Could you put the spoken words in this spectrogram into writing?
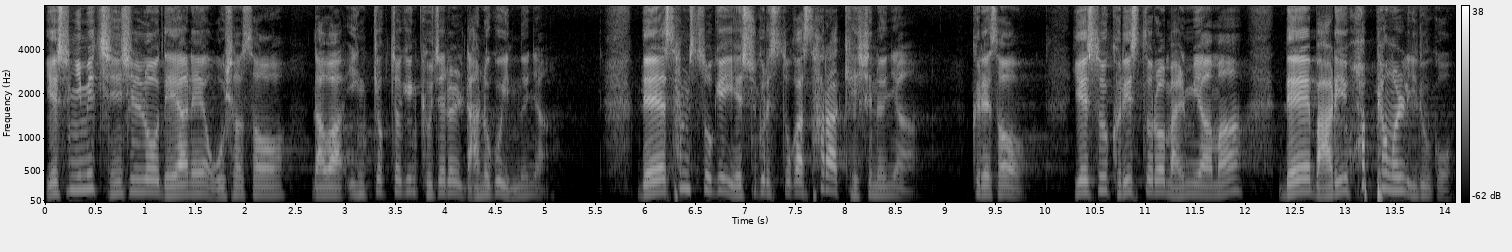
예수님이 진실로 내 안에 오셔서 나와 인격적인 교제를 나누고 있느냐, 내 삶 속에 예수 그리스도가 살아 계시느냐. 그래서 예수 그리스도로 말미암아 내 말이 화평을 이루고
